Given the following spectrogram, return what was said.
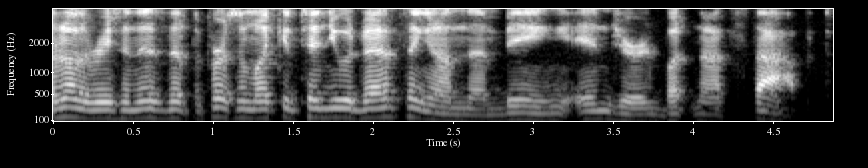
Another reason is that the person might continue advancing on them, being injured but not stopped.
